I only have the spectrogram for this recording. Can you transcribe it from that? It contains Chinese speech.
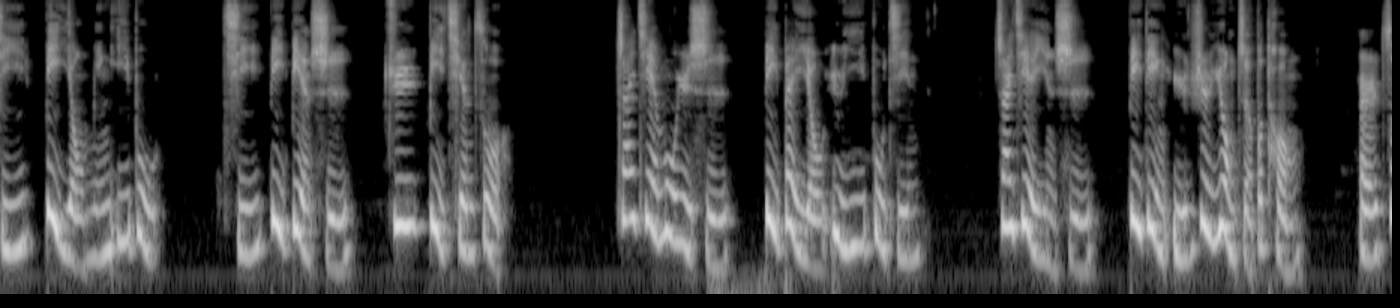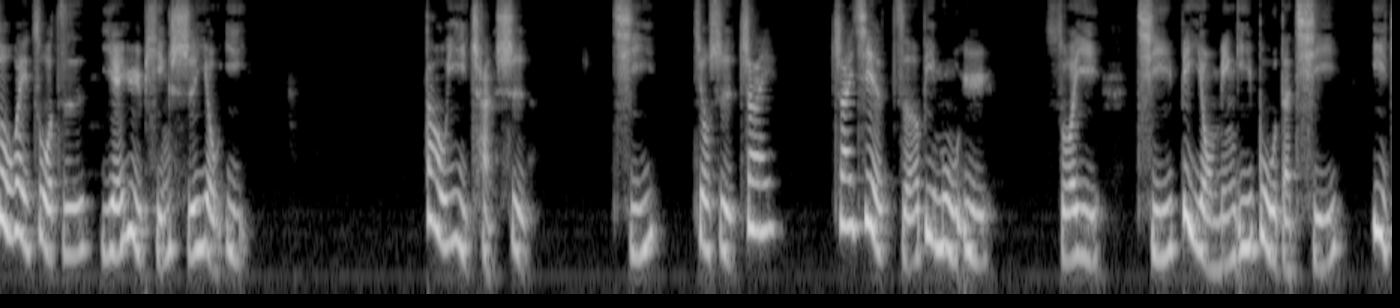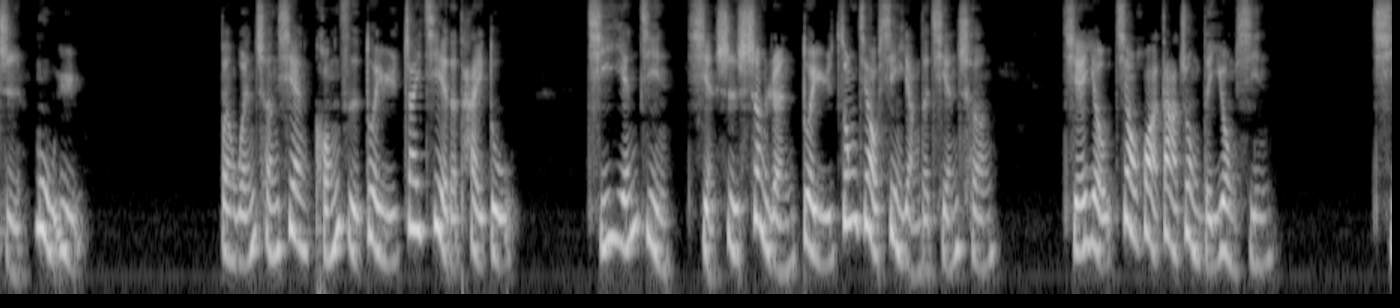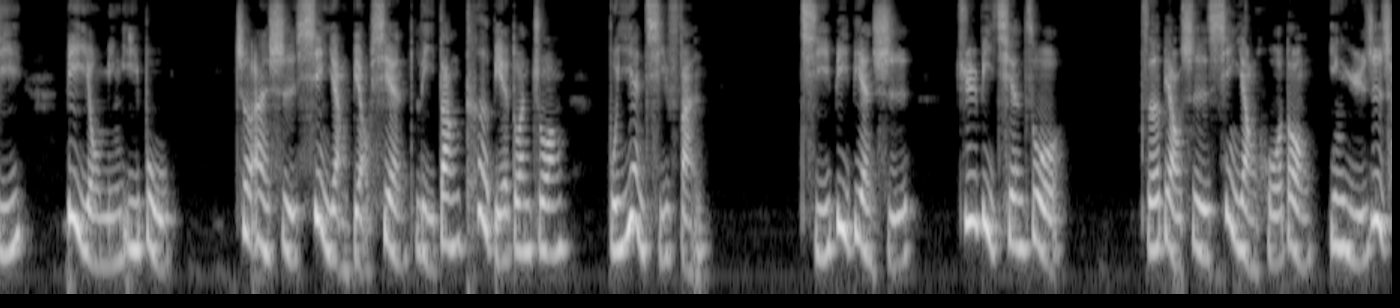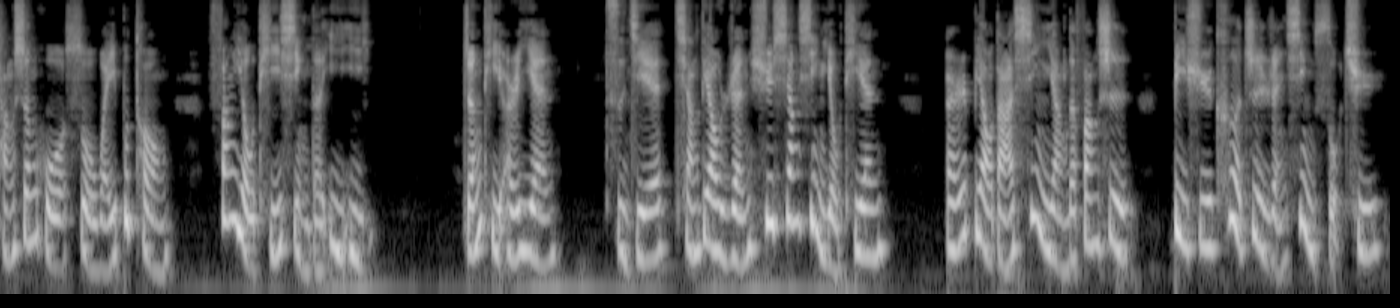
其必有名医部，其必辨识，居必迁坐。斋戒沐浴时，必备有浴衣布巾。斋戒饮食，必定与日用者不同，而座位坐姿也与平时有异。道义阐释：其就是斋。斋戒则必沐浴，所以其必有名医部的其，意指沐浴。本文呈现孔子对于斋戒的态度，其严谨显示圣人对于宗教信仰的虔诚，且有教化大众的用心。其必有名医部。这暗示信仰表现理当特别端庄，不厌其烦。其必变时，居必迁坐，则表示信仰活动应与日常生活所为不同，方有提醒的意义。整体而言，此节强调人需相信有天。而表达信仰的方式，必须克制人性所趋。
